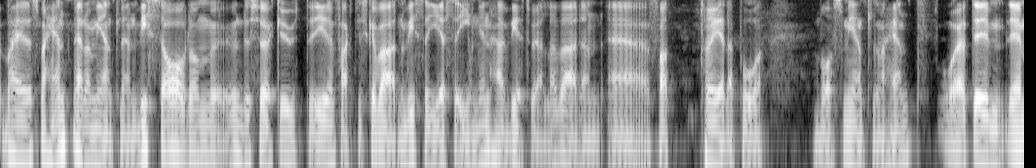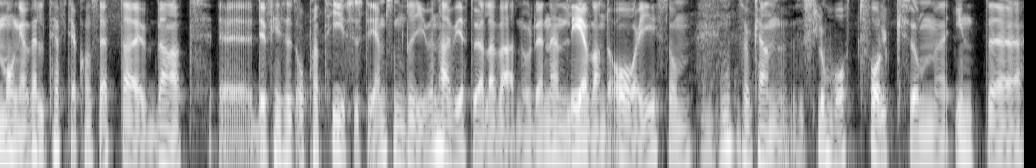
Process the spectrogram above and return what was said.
vad är det som har hänt med dem egentligen? Vissa av dem undersöker ute i den faktiska världen, vissa ger sig in i den här virtuella världen eh, för att ta reda på vad som egentligen har hänt. Och att det, är, det är många väldigt häftiga koncept där, bland annat eh, det finns ett operativsystem som driver den här virtuella världen och den är en levande AI som, som kan slå bort folk som inte,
